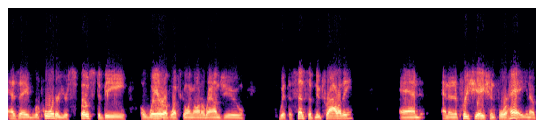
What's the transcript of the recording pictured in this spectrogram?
as a reporter you're supposed to be aware of what's going on around you with a sense of neutrality and and an appreciation for hey you know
